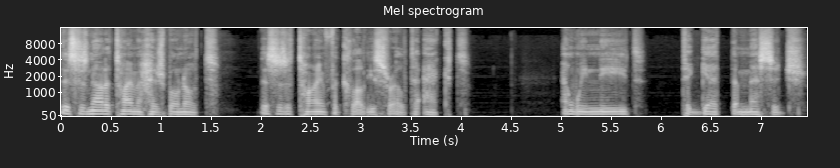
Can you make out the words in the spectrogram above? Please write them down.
This is not a time of heshbonot. This is a time for Klal Yisrael to act. And we need to get the message.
